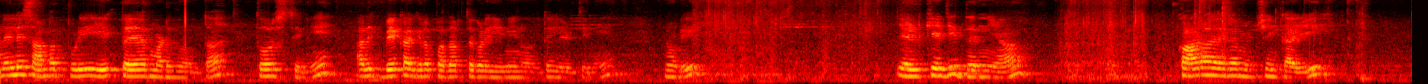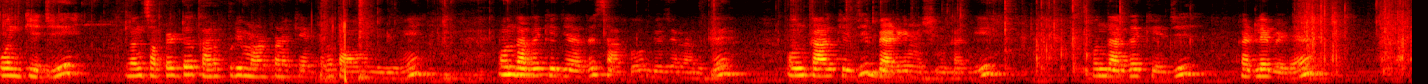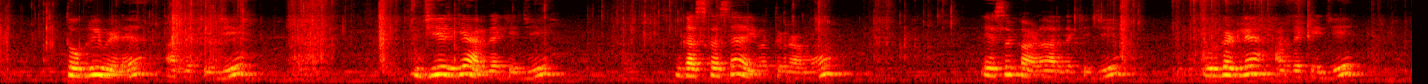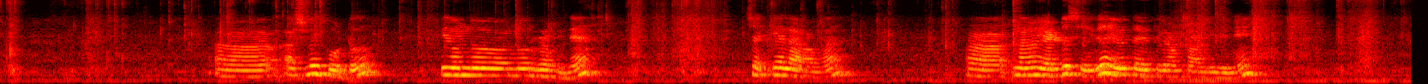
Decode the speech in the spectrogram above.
ಮನೆಯಲ್ಲೇ ಸಾಂಬಾರು ಪುಡಿ ಹೇಗೆ ತಯಾರು ಮಾಡೋದು ಅಂತ ತೋರಿಸ್ತೀನಿ. ಅದಕ್ಕೆ ಬೇಕಾಗಿರೋ ಪದಾರ್ಥಗಳು ಏನೇನು ಅಂತ ಹೇಳ್ತೀನಿ. ನೋಡಿ, ಎರಡು ಕೆ ಜಿ ಧನಿಯಾ, ಖಾರ ಇರೋ ಮೆಣಸಿನ್ಕಾಯಿ, ಒಂದು ಕೆ ಜಿ. ನಾನು ಸಪ್ರೇಟ್ ಖಾರದ ಪುಡಿ ಮಾಡ್ಕೊಳಕ್ಕೆ ಅಂತ ತೊಗೊಂಬಂದಿದ್ದೀನಿ. ಒಂದು ಅರ್ಧ ಕೆ ಜಿ ಆದರೆ ಸಾಕು, ಬೇಜಾರಾಗುತ್ತೆ. ಒಂದು ಕಾಲು ಕೆ ಜಿ ಬ್ಯಾಡಿಗೆ ಮೆಣಸಿನ್ಕಾಯಿ. ಒಂದು ಅರ್ಧ ಕೆ ಜಿ ಕಡಲೆಬೇಳೆ. ತೊಗರಿಬೇಳೆ ಅರ್ಧ ಕೆ ಜಿ ಜೀರಿಗೆ ಅರ್ಧ ಕೆ ಜಿ ಗಸಗಸೆ ಐವತ್ತು ಗ್ರಾಮು, ಹೆಸರುಕಾಳು ಅರ್ಧ ಕೆ ಜಿ ಹುರ್ಗಡ್ಲೆ ಅರ್ಧ ಕೆ ಜಿ ಅಶ್ವಿನ ಕೋಟು ಇದೊಂದು ನೂರು ಗ್ರಾಮ್ ಇದೆ. ಚಕ್ಕೆ ಲವಂಗ ನಾನು ಎರಡು ಸೇರಿ ಐವತ್ತೈವತ್ತು ಗ್ರಾಮ್ ತೊಗೊಂಡಿದ್ದೀನಿ.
